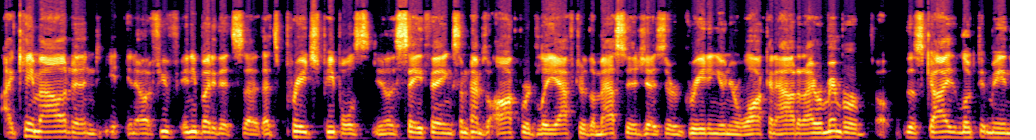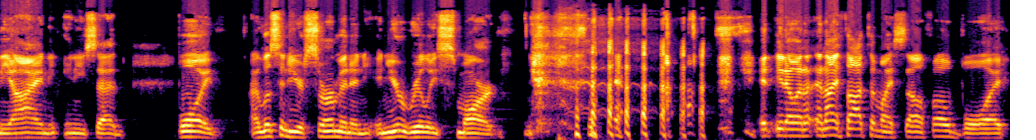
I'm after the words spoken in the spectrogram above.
I came out, and you know, if you've anybody that's uh, that's preached, people you know say things sometimes awkwardly after the message as they're greeting you and you're walking out. And I remember uh, this guy looked at me in the eye and, and he said, "Boy, I listened to your sermon and, and you're really smart. and, you know, and, and I thought to myself, oh boy,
